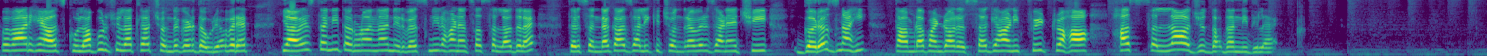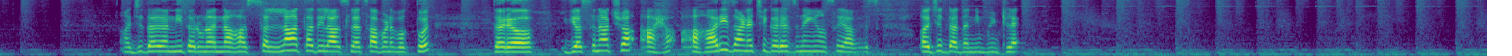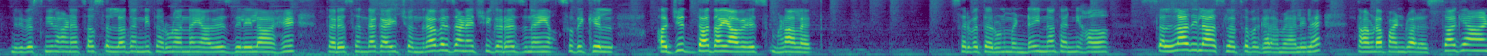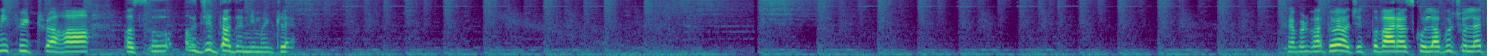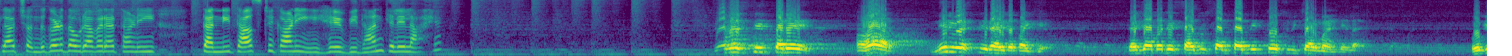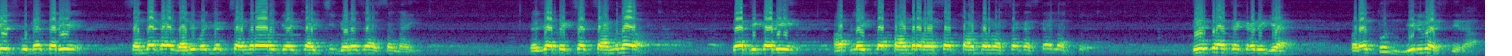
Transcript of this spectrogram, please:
पवार हे आज कोल्हापूर जिल्ह्यातल्या चंदगड दौऱ्यावर आहेत. यावेळेस त्यांनी तरुणांना निर्व्यसनी राहण्याचा सल्ला दिलाय. तर संध्याकाळ झाली की चंद्रावर जाण्याची गरज नाही. तांबडा पांढरा रस्सा घ्या आणि फिट रहा हा सल्ला अजितदादांनी दिलाय. अजितदादांनी तरुणांना हा सल्ला आता दिला असल्याचा आपण बघतोय. तर व्यसनाच्या आहा आहारी जाण्याची गरज नाही असं यावेळेस अजितदादांनी म्हटलंय. निर्व्यसनी राहण्याचा सल्ला त्यांनी तरुणांना यावेळेस दिलेला आहे. तर संध्याकाळी चंद्रावर जाण्याची गरज नाही असं देखील अजितदादा यावेळेस म्हणालेत. सर्व तरुण मंडळींना त्यांनी हा सल्ला दिला असल्याचं बघायला मिळालेलं आहे. तांबडा पांढरा रस्सा घ्या आणि फिट रहा असं अजितदादांनी म्हटलं आहे आपण पाहतोय अजित पवार आज कोल्हापूर जिल्ह्यातल्या चंदगड दौऱ्यावर आहेत आणि त्यांनी त्याच ठिकाणी हे विधान केलेलं आहे. व्यवस्थितपणे आहार निर्व्यस्ती राहिलं पाहिजे. त्याच्यामध्ये साधू संतांनी तोच विचार मांडलेला आहे. उगीच कुठेतरी संध्याकाळ झाली म्हणजे चंद्रावर जायची गरज आहे असं नाही. त्याच्यापेक्षा चांगलं त्या ठिकाणी आपल्या इथला पांढरा रस्ता पांढरा रस्ता कस काय लागतोय? ते त्या ठिकाणी घ्या. परंतु निर्व्यस्ती राहा.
